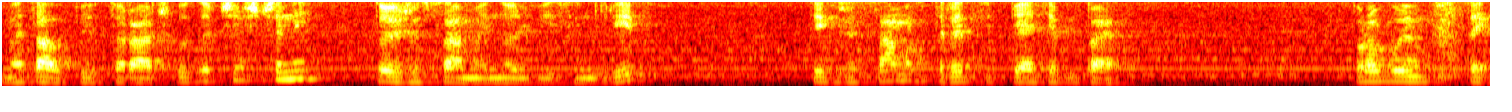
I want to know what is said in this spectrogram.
метал півторачку зачищений, той же самий 0,8 дріт, тих же самих 35 А. Пробуємо в стик.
